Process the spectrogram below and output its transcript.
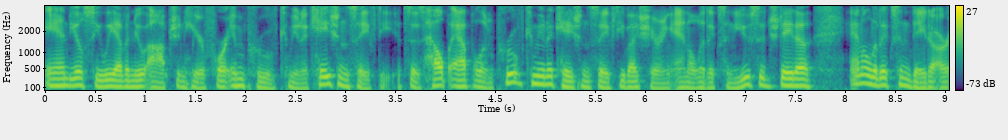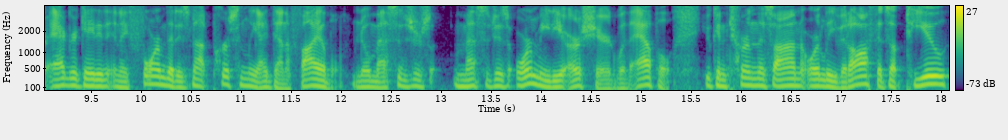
And you'll see we have a new option here for improve communication safety. It says help Apple improve communication safety by sharing analytics and usage data. Analytics and data are aggregated in a form that is not personally identifiable. No messages messages or media are shared with Apple. You can turn this on or leave it off, it's up to you,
